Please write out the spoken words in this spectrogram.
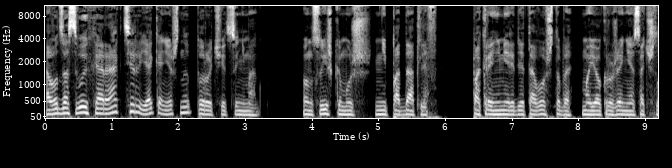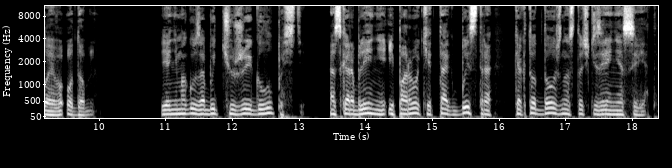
А вот за свой характер я, конечно, поручиться не могу. Он слишком уж неподатлив, по крайней мере для того, чтобы мое окружение сочло его удобным. Я не могу забыть чужие глупости, оскорбления и пороки так быстро, как то должно с точки зрения света.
